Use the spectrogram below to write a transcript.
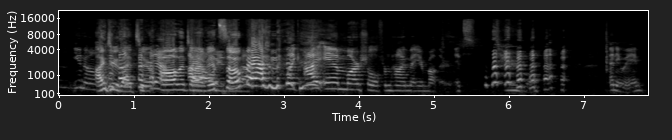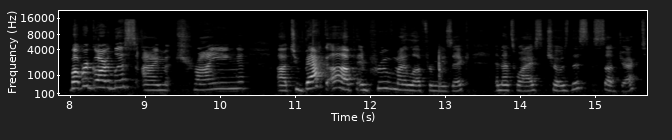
You know. I do that too Yeah. all the time. It's so bad. like, I am Marshall from How I Met Your Mother. It's terrible. anyway, but regardless, I'm trying uh, to back up and prove my love for music, and that's why I chose this subject.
